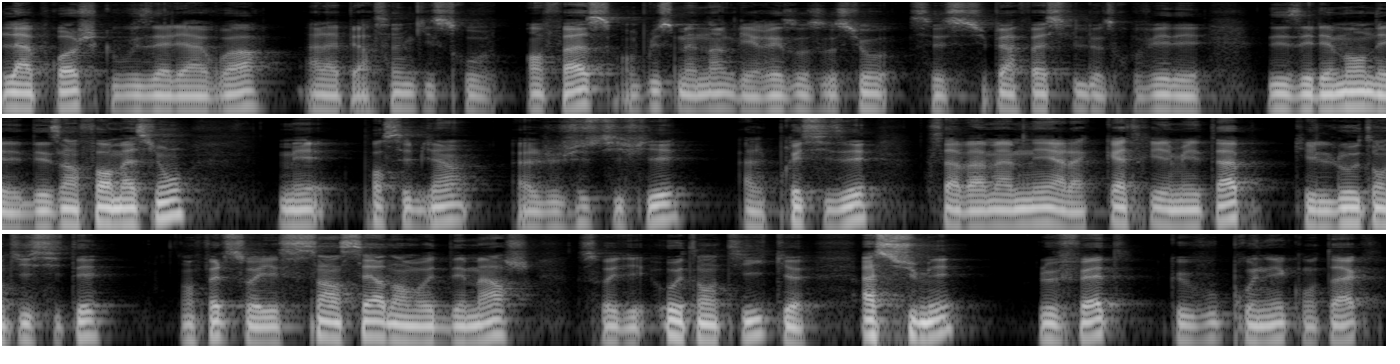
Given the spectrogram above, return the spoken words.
l'approche que vous allez avoir à la personne qui se trouve en face. En plus, maintenant que les réseaux sociaux, c'est super facile de trouver des, éléments, des, des informations, mais pensez bien à le justifier à le préciser, ça va m'amener à la quatrième étape qui est l'authenticité. En fait, soyez sincère dans votre démarche, soyez authentique, assumez le fait que vous prenez contact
